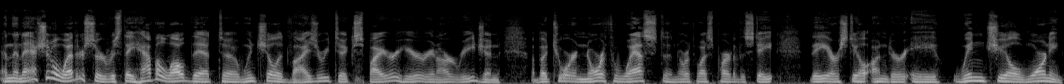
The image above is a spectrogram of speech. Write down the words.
And the National Weather Service, they have allowed that uh, wind chill advisory to expire here in our region. But to our northwest, the northwest part of the state, they are still under a wind chill warning.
